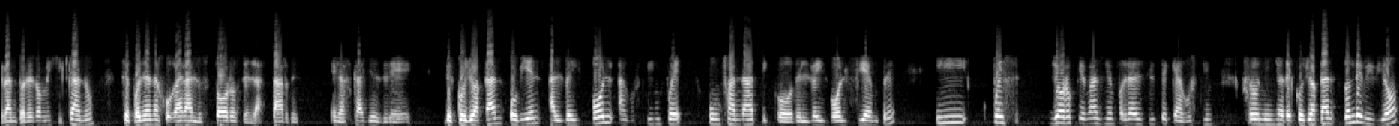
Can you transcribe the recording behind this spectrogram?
gran torero mexicano, se ponían a jugar a los toros en las tardes, en las calles de, de Coyoacán, o bien al béisbol. Agustín fue un fanático del béisbol siempre, y pues yo creo que más bien podría decirte que Agustín fue un niño de Coyoacán, donde vivió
